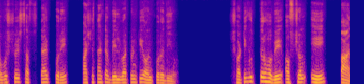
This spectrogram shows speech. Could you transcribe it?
অবশ্যই সাবস্ক্রাইব করে পাশে থাকা বেল বাটনটি অন করে দিও। সঠিক উত্তর হবে অপশন এ পান।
